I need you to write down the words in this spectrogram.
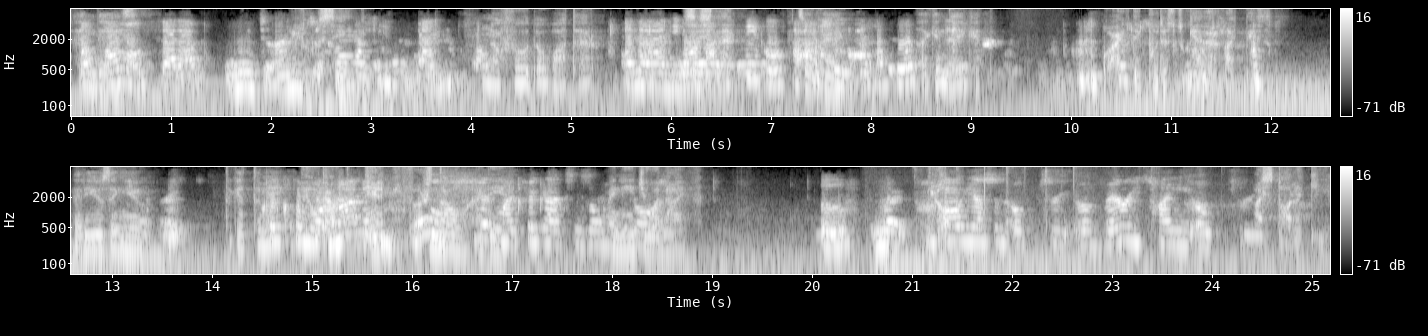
Ten Well, days. almost set up. I need to. I need to. See? And, No food or water. and then I need to find people It's okay. actually get a fourth I can take it. Why have they put us together like this? They're using you to get to me. They more would have to kill me first. No, Shit, Eddie. my pickaxe is almost I need you alive. Ooh. Right. Oh yes, an oak tree. A very tiny oak tree. I stole a key.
